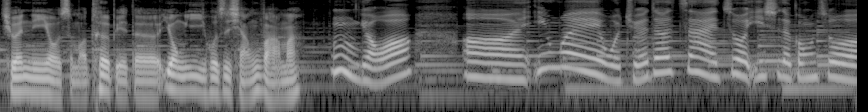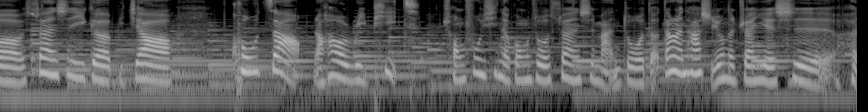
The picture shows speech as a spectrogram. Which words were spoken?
请问你有什么特别的用意或是想法吗？嗯，有哦。呃，因为我觉得在做医师的工作算是一个比较枯燥，然后 repeat 重复性的工作算是蛮多的。当然，他使用的专业是很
